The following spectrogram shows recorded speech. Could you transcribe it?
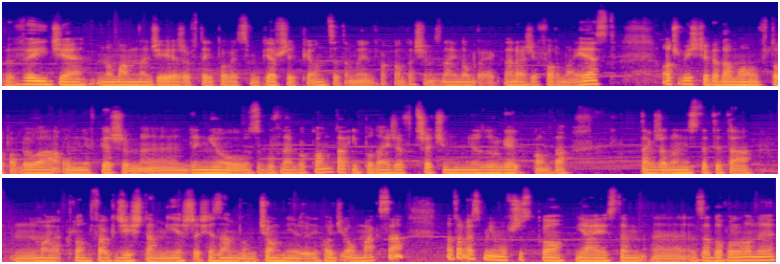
wyjdzie. No mam nadzieję, że w tej powiedzmy pierwszej piątce te moje dwa konta się znajdą, bo jak na razie forma jest. Oczywiście wiadomo, w topa była u mnie w pierwszym y, dniu z głównego konta i bodajże w trzecim dniu z drugiego konta. Także no niestety ta moja klątwa gdzieś tam jeszcze się za mną ciągnie, jeżeli chodzi o Maxa. Natomiast mimo wszystko ja jestem e, zadowolony,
